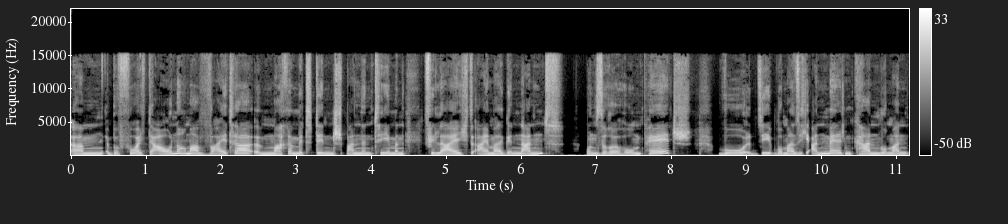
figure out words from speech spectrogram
Ähm, bevor ich da auch noch mal weitermache mit den spannenden Themen, vielleicht einmal genannt unsere Homepage, wo, die, wo man sich anmelden kann, wo man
